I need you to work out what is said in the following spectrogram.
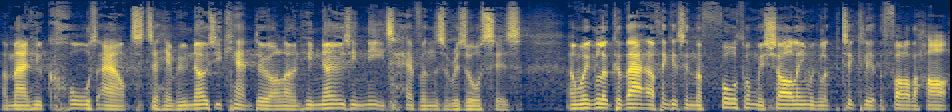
a man who calls out to him, who knows he can't do it alone, who knows he needs heaven's resources. And we're going to look at that. I think it's in the fourth one with Charlene. We're going to look particularly at the Father heart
